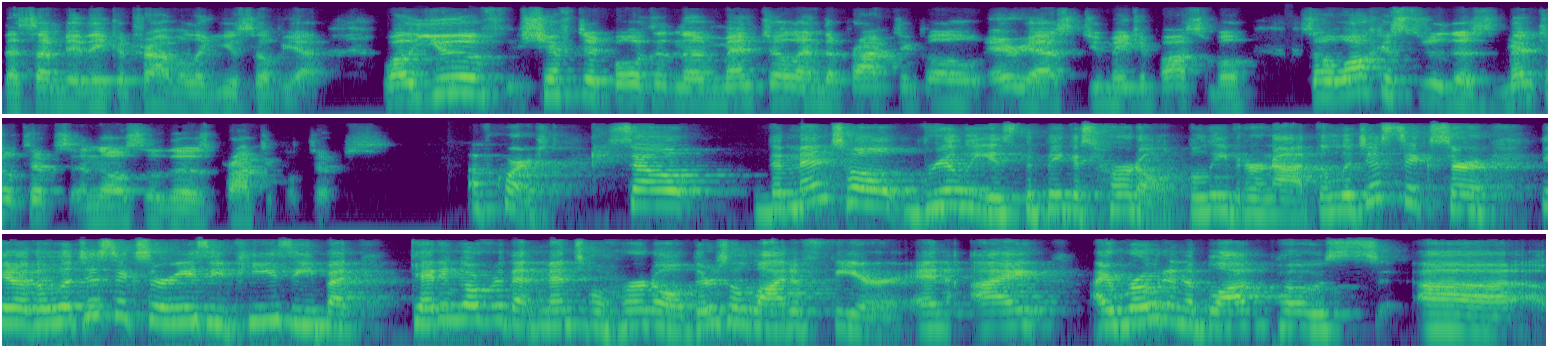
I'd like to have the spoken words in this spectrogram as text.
that someday they could travel like you, Sylvia. Well, you've shifted both in the mental and the practical areas to make it possible. So, walk us through those mental tips and also those practical tips. Of course. So the mental really is the biggest hurdle believe it or not. The logistics are you know the logistics are easy peasy but getting over that mental hurdle there's a lot of fear. And i i wrote in a blog post uh,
